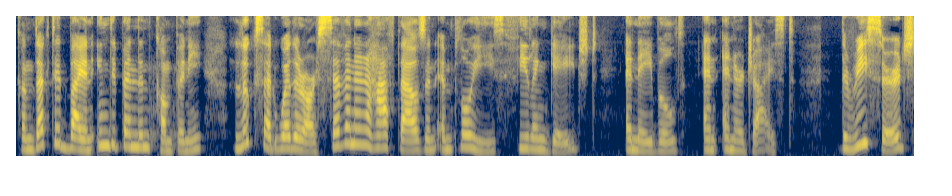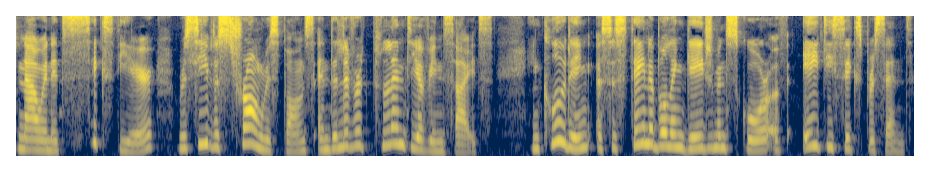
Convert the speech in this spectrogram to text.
conducted by an independent company, looks at whether our 7,500 employees feel engaged, enabled, and energized. The research, now in its sixth year, received a strong response and delivered plenty of insights, including a sustainable engagement score of 86%.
